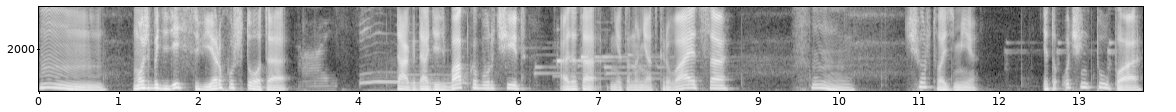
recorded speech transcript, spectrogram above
Хм, может быть здесь сверху что-то? Так, да, здесь бабка бурчит. А это... Нет, оно не открывается. Хм, черт возьми. Это очень тупо.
